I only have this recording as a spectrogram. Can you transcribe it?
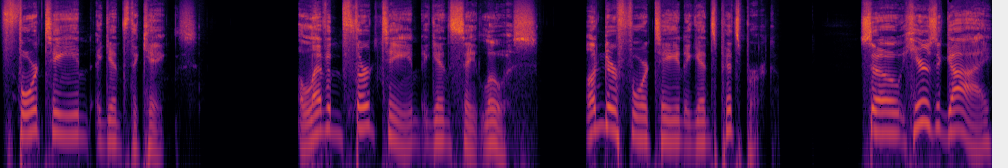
14 against the Kings, 11 13 against St. Louis, under 14 against Pittsburgh. So here's a guy.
